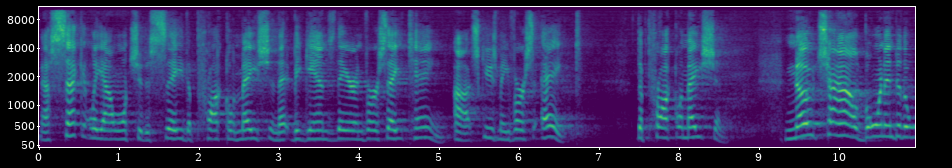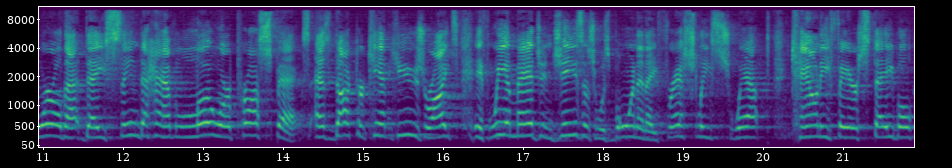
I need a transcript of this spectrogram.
Now, secondly, I want you to see the proclamation that begins there in verse 18. Uh, excuse me, verse 8. The proclamation. No child born into the world that day seemed to have lower prospects. As Dr. Kent Hughes writes, if we imagine Jesus was born in a freshly swept county fair stable,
